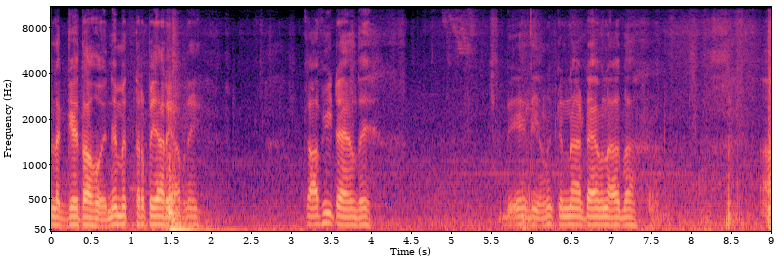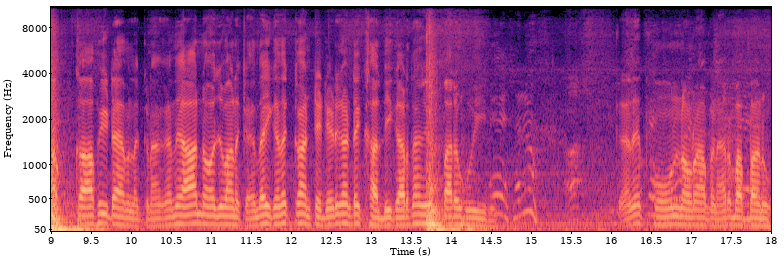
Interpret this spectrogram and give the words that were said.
ਲੱਗੇ ਤਾਂ ਹੋਏ ਨੇ ਮਿੱਤਰ ਪਿਆਰੇ ਆਪਣੇ। ਕਾਫੀ ਟਾਈਮ ਦੇ। ਦੇਖਦੇ ਹੁਣ ਕਿੰਨਾ ਟਾਈਮ ਲੱਗਦਾ। ਕਾਫੀ ਟਾਈਮ ਲੱਗਣਾ ਕਹਿੰਦੇ ਆ ਨੌਜਵਾਨ ਕਹਿੰਦਾ ਸੀ ਕਹਿੰਦਾ ਘੰਟੇ ਡੇਢ ਘੰਟੇ ਖਾਲੀ ਕਰ ਦਾਂਗੇ ਪਰ ਹੋਈ ਨਹੀਂ ਕਹਿੰਦੇ ਫੋਨ ਲਾਉਣਾ ਪੈਣਾ ਰਬਾਬਾ ਨੂੰ।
